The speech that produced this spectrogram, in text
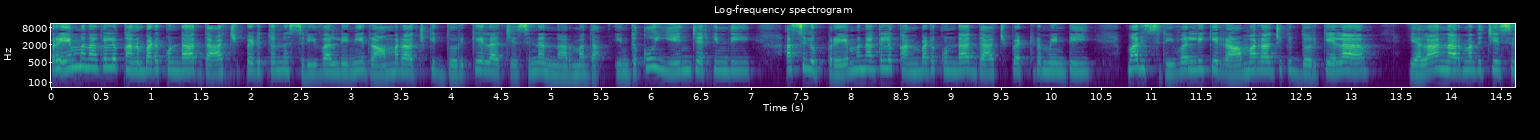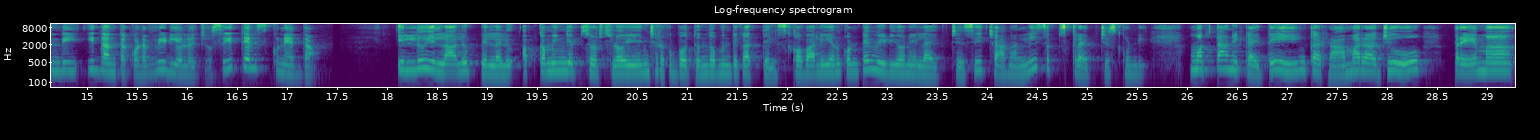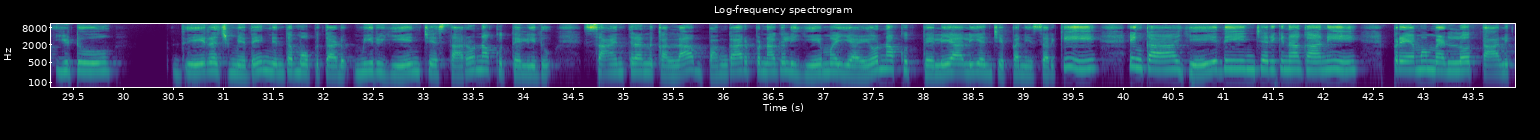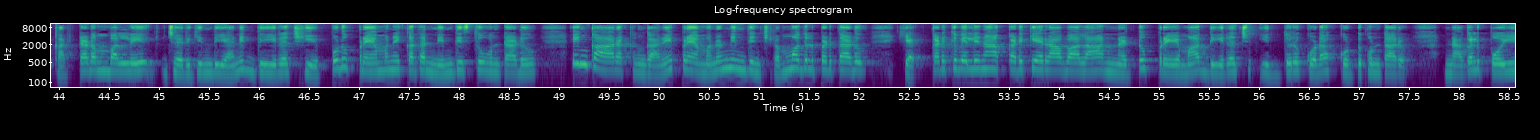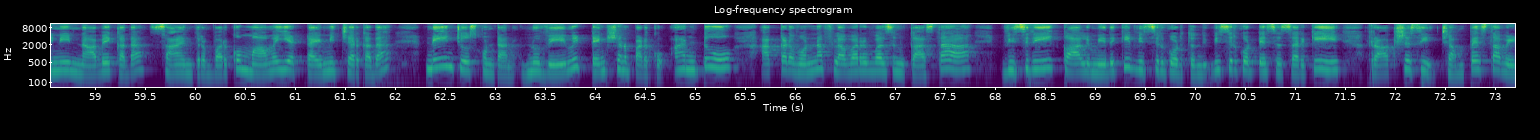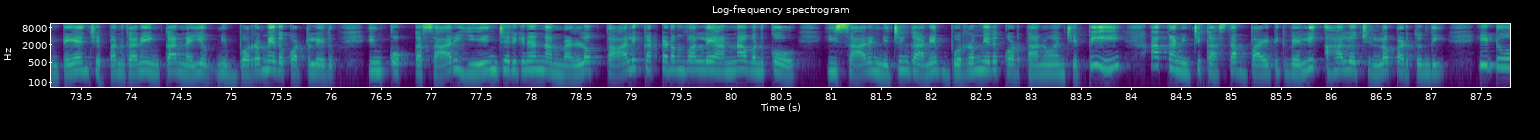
ప్రేమ నగలు కనబడకుండా దాచిపెడుతున్న శ్రీవల్లిని రామరాజుకి దొరికేలా చేసిన నర్మద. ఇంతకు ఏం జరిగింది? అసలు ప్రేమ నగలు కనబడకుండా దాచిపెట్టడం ఏంటి మరి శ్రీవల్లికి రామరాజుకి దొరికేలా ఎలా నర్మద చేసింది? ఇదంతా కూడా వీడియోలో చూసి తెలుసుకునేద్దాం. ఇల్లు ఇల్లాలు పిల్లలు అప్కమింగ్ ఎపిసోడ్స్లో ఏం జరగబోతుందో ముందుగా తెలుసుకోవాలి అనుకుంటే వీడియోని లైక్ చేసి ఛానల్ని సబ్స్క్రైబ్ చేసుకోండి. మొత్తానికైతే ఇంకా రామరాజు ప్రేమ ఇటు ధీరజ్ మీదే నింద మోపుతాడు. మీరు ఏం చేస్తారో నాకు తెలీదు. సాయంత్రానికల్లా బంగారపు నగలు ఏమయ్యాయో నాకు తెలియాలి అని చెప్పనేసరికి ఇంకా ఏది ఏం జరిగినా కానీ ప్రేమ మెడలో తాలి కట్టడం వల్లే జరిగింది అని ధీరజ్ ఎప్పుడు ప్రేమనే కదా నిందిస్తూ ఉంటాడు. ఇంకా ఆ రకంగానే ప్రేమను నిందించడం మొదలు పెడతాడు. ఎక్కడికి వెళ్ళినా అక్కడికే రావాలా అన్నట్టు ప్రేమ ధీరజ్ ఇద్దరు కూడా కొట్టుకుంటారు. నగలు పోయిని నావే కదా సాయంత్రం వరకు మామయ్య టైం ఇచ్చారు కదా నేను చూసుకుంటాను. నువ్వేమీ టెన్షన్ పడకు అంటూ అక్కడ ఉన్న ఫ్లవర్ వాజ్ని కాస్త విసిరి కాలు మీదకి విసిరి కొడుతుంది. విసిరి కొట్టేసేసరికి రాక్షసి చంపేస్తావేంటే అని చెప్పాను కానీ ఇంకా నయ్యం నీ బుర్ర మీద కొట్టలేదు. ఇంకొకసారి ఏం జరిగినా నా మెళ్ళలో తాలి కట్టడం వల్లే అన్నావనుకో ఈసారి నిజంగానే బుర్ర మీద కొడతాను అని చెప్పి అక్కడి నుంచి కాస్త బయటికి వెళ్ళి ఆలోచనలో పడుతుంది. ఇటు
